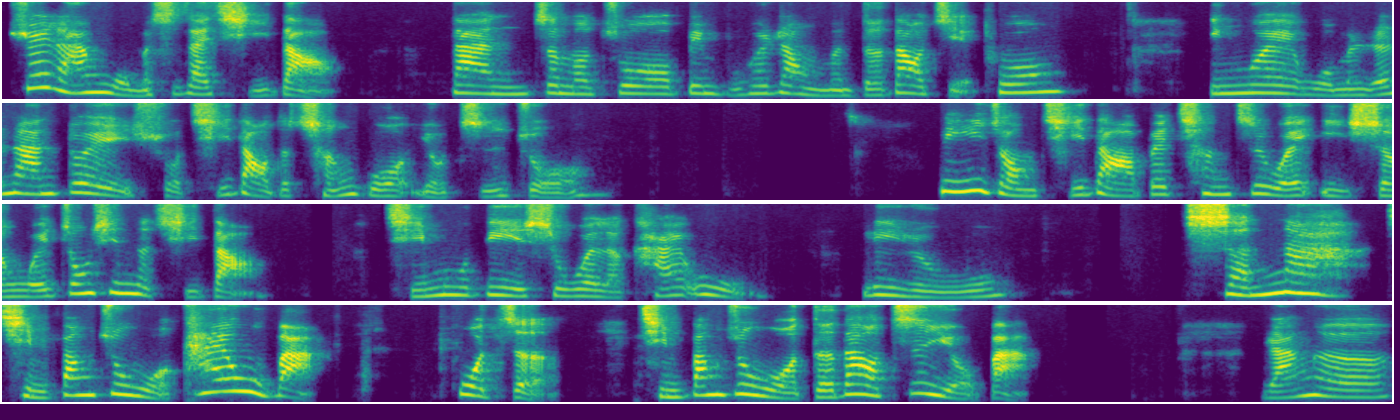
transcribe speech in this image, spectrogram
虽然我们是在祈祷，但这么做并不会让我们得到解脱，因为我们仍然对所祈祷的成果有执着。另一种祈祷被称之为以神为中心的祈祷，其目的是为了开悟。例如，神呐，请帮助我开悟吧，或者请帮助我得到自由吧。然而，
